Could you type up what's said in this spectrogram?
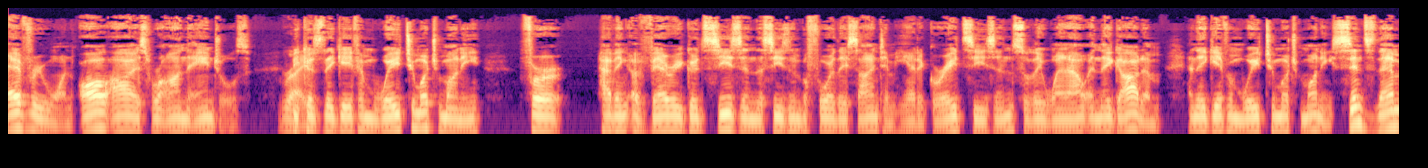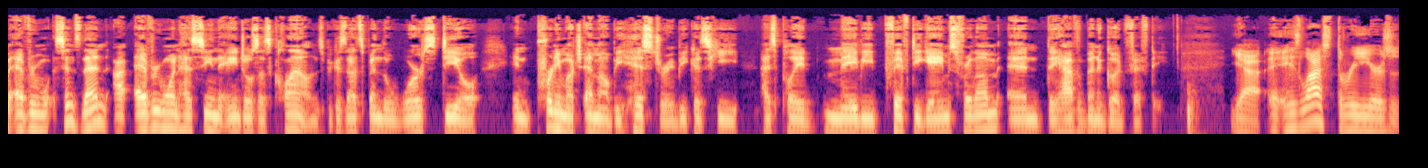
everyone, all eyes were on the Angels right. because they gave him way too much money for having a very good season the season before they signed him. He had a great season, so they went out and they got him, and they gave him way too much money. Since then, everyone since then uh, everyone has seen the Angels as clowns because that's been the worst deal in pretty much MLB history because he has played maybe 50 games for them and they haven't been a good 50. Yeah, his last 3 years,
